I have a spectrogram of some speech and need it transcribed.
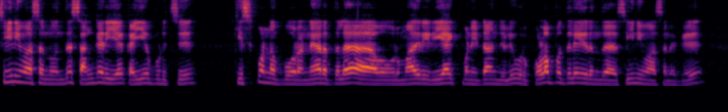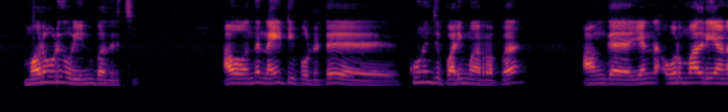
சீனிவாசன் வந்து சங்கரியை கையை பிடிச்சி கிஸ் பண்ண போகிற நேரத்தில் அவள் ஒரு மாதிரி ரியாக்ட் பண்ணிட்டான்னு சொல்லி ஒரு குழப்பத்திலே இருந்த சீனிவாசனுக்கு மறுபடியும் ஒரு இன்பதிர்ச்சி அவள் வந்து நைட்டி போட்டுட்டு குனிஞ்சு பரிமாறுறப்ப அங்கே என்ன ஒரு மாதிரியான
